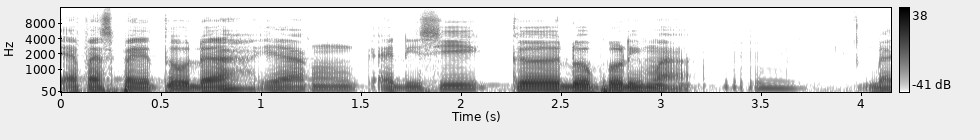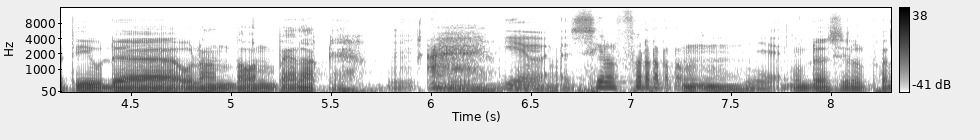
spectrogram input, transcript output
FSP itu udah yang edisi ke-25. Mm. Berarti udah ulang tahun perak ya. Ah, gila, silver. Mm-mm, Ya. Udah silver.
